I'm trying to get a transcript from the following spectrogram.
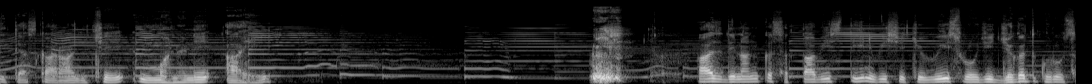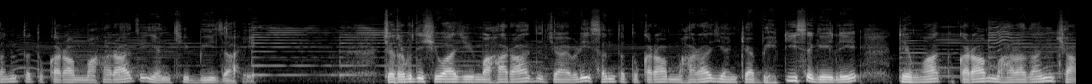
इतिहासकारांचे म्हणणे आहे. आज दिनांक सत्तावीस तीन वीसशे चोवीस रोजी जगद्गुरू संत तुकाराम महाराज यांची बीज आहे. छत्रपती शिवाजी महाराज ज्यावेळी संत तुकाराम महाराज यांच्या भेटीस गेले तेव्हा तुकाराम महाराजांच्या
